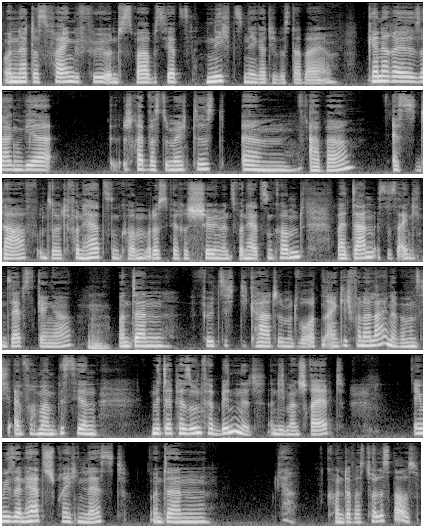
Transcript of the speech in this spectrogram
und hat das Feingefühl und es war bis jetzt nichts Negatives dabei. Generell sagen wir, schreib, was du möchtest, ähm, aber es darf und sollte von Herzen kommen. Oder es wäre schön, wenn es von Herzen kommt, weil dann ist es eigentlich ein Selbstgänger. Und dann füllt sich die Karte mit Worten eigentlich von alleine, wenn man sich einfach mal ein bisschen mit der Person verbindet, an die man schreibt, irgendwie sein Herz sprechen lässt und dann, ja, kommt da was Tolles raus.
